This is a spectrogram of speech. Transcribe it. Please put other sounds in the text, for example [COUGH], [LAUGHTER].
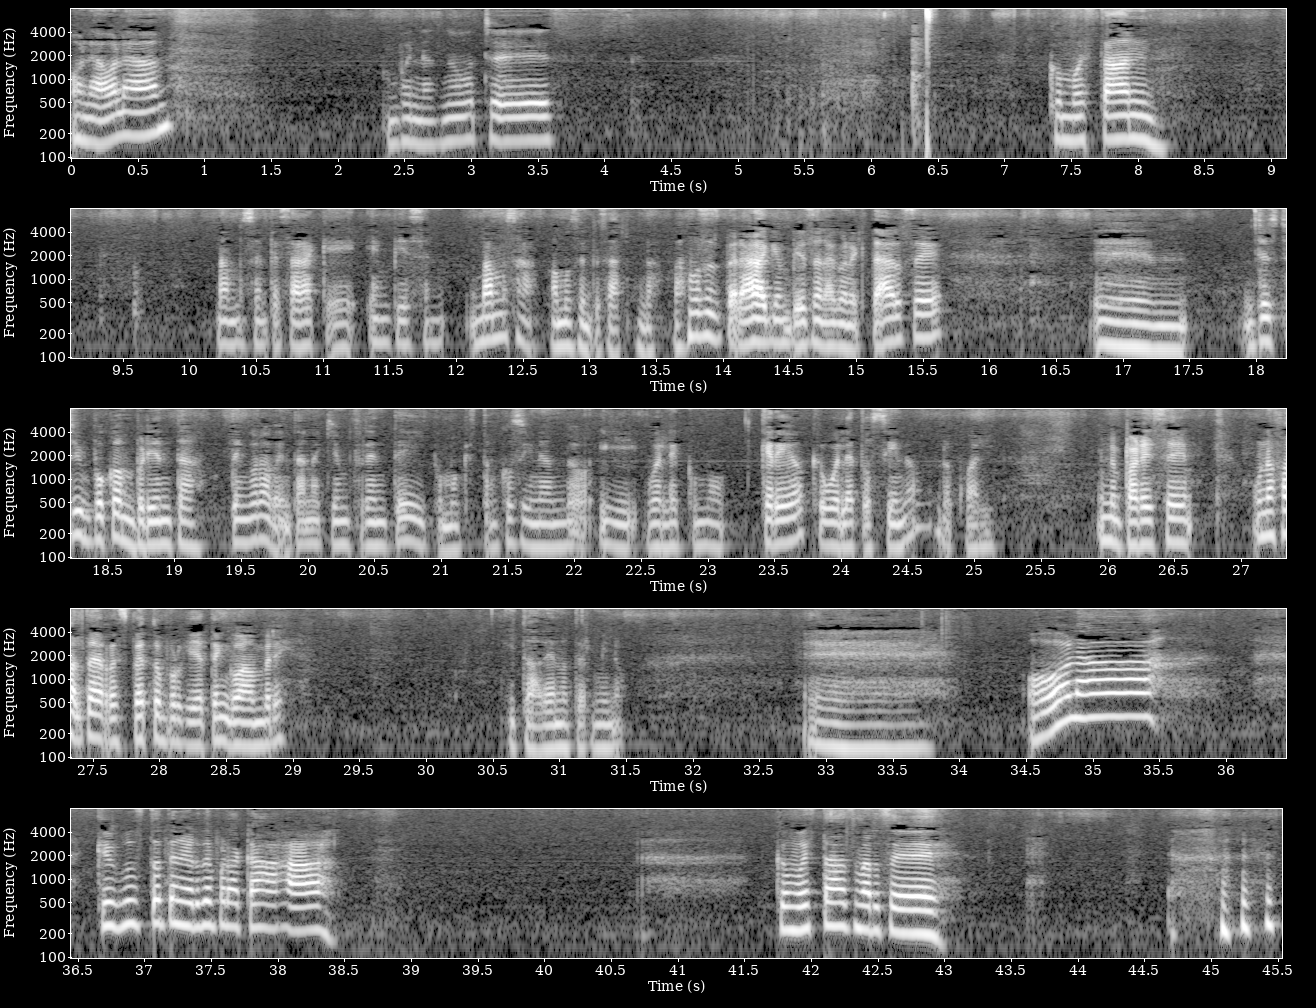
Hola, hola. Buenas noches. ¿Cómo están? Vamos a empezar a que empiecen. Vamos a, vamos a empezar. No, [LAUGHS] vamos a esperar a que empiecen a conectarse. Eh, yo estoy un poco hambrienta. Tengo la ventana aquí enfrente y como que están cocinando y huele como, creo que huele a tocino, lo cual me parece una falta de respeto porque ya tengo hambre y todavía no termino. Eh, hola, qué gusto tenerte por acá. ¿Cómo estás, Marce? [LAUGHS]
